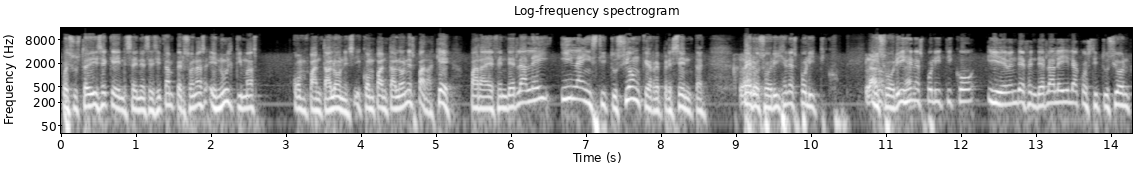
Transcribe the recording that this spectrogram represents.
pues usted dice que se necesitan personas en últimas con pantalones. ¿Y con pantalones para qué? Para defender la ley y la institución que representan. Pero su origen es político. y su origen es político y deben defender la ley y la constitución.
